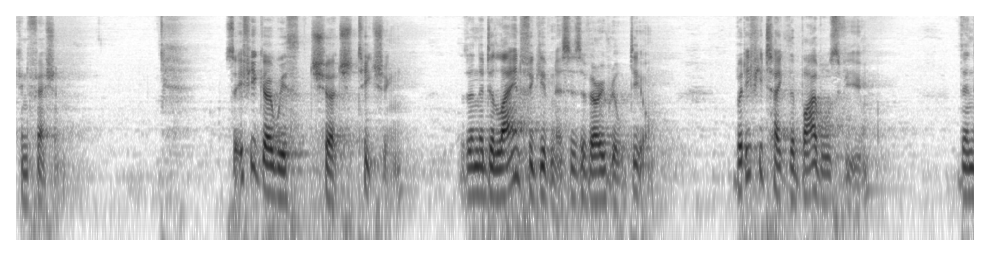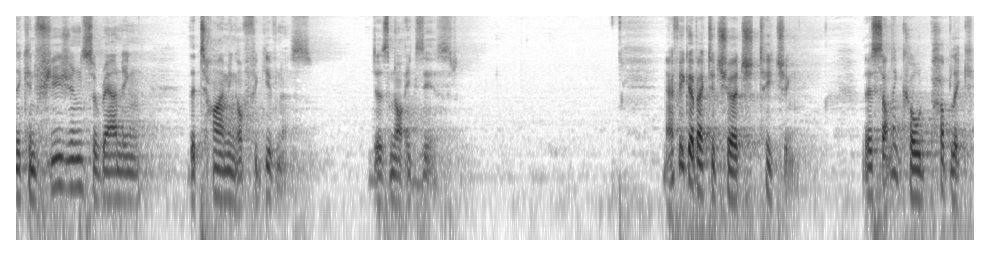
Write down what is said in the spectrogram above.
confession. So if you go with church teaching, then the delay in forgiveness is a very real deal. But if you take the Bible's view, then the confusion surrounding the timing of forgiveness does not exist. Now, if we go back to church teaching, there's something called public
